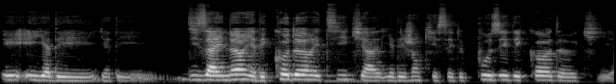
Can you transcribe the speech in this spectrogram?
et, il y a des il y a des designers, il y a des codeurs éthiques, il y a, des gens qui essayent de poser des codes qui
